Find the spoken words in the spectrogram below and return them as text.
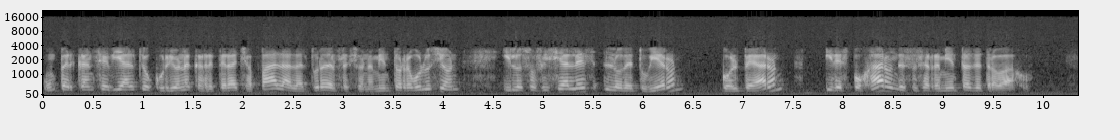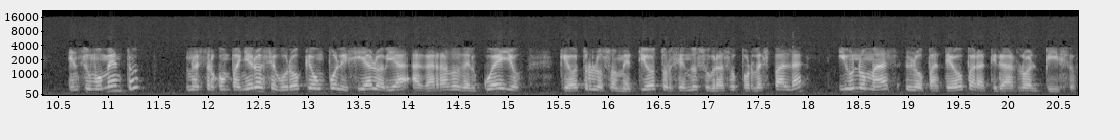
un percance vial que ocurrió en la carretera Chapala a la altura del fraccionamiento Revolución y los oficiales lo detuvieron, golpearon y despojaron de sus herramientas de trabajo. En su momento, nuestro compañero aseguró que un policía lo había agarrado del cuello, que otro lo sometió torciendo su brazo por la espalda y uno más lo pateó para tirarlo al piso.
